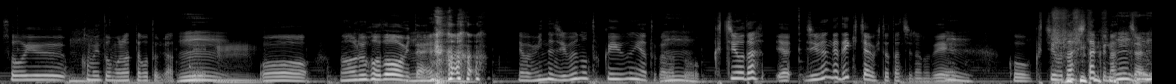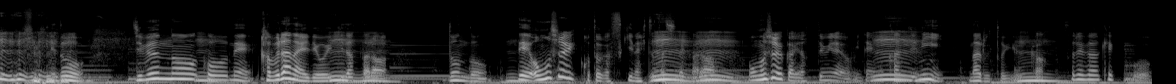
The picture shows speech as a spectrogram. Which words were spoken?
そういうコメントをもらったことがあって、うん。うん。おーなるほどみたいな、うんやっぱみんな自分の得意分野とかだと、うん。口を出しいや自分ができちゃう人たちなので、うん。こう口を出したくなっちゃうけど自分のうんこうね被らない領域だったら、うん。どんどん、うん。で面白いことが好きな人たちだから、うん。面白いからやってみなよみたいな感じになるというか、うん。それが結構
